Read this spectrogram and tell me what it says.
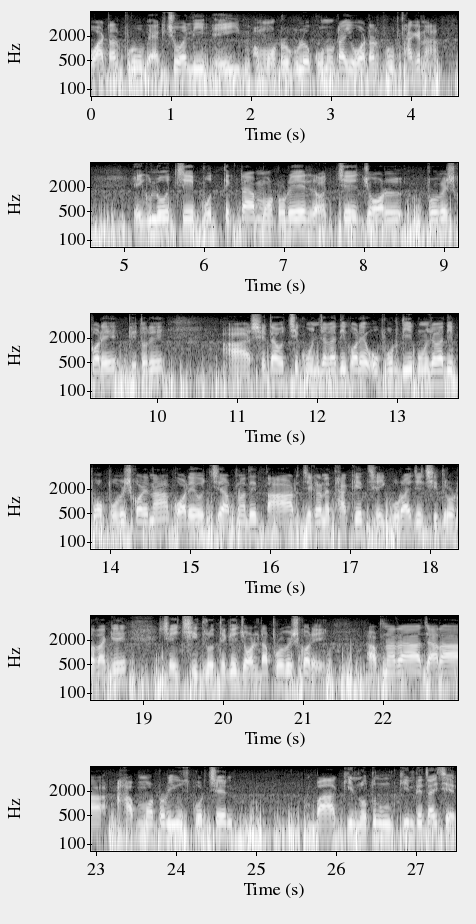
ওয়াটারপ্রুফ অ্যাকচুয়ালি এই মোটরগুলো কোনোটাই ওয়াটারপ্রুফ থাকে না। এগুলো হচ্ছে প্রত্যেকটা মোটরের হচ্ছে জল প্রবেশ করে ভেতরে। আর সেটা হচ্ছে কোন জায়গা দিয়ে করে, ওপর দিয়ে কোনো জায়গা দিয়ে প্রবেশ করে না। করে হচ্ছে আপনাদের তার যেখানে থাকে, সেই গোড়ায় যে ছিদ্রটা থাকে, সেই ছিদ্র থেকে জলটা প্রবেশ করে। আপনারা যারা হাফ মোটর ইউজ করছেন বা কি নতুন কিনতে চাইছেন,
